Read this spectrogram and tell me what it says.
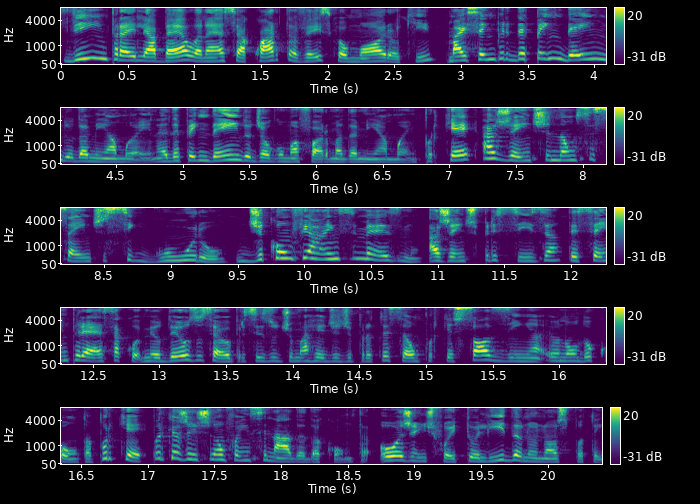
Vim para Ilha Bela, né? Essa é a quarta vez que eu moro aqui, mas sempre dependendo da minha mãe, né? Dependendo de alguma forma da minha mãe, porque a gente não se sente seguro de confiar em si mesmo. A gente precisa ter sempre essa coisa. Meu Deus do céu, eu preciso de uma rede de proteção, porque sozinha eu não dou conta. Por quê? Porque a gente não foi ensinada a dar conta. Ou a gente foi tolhida no nosso potencial,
